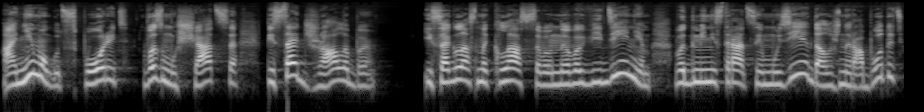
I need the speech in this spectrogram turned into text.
Они могут спорить, возмущаться, писать жалобы. И согласно классовым нововведениям в администрации музея должны работать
